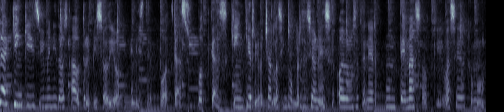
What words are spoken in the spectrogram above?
Hola Kinkis, bienvenidos a otro episodio en este podcast, podcast Kinky Río Charlas sin Conversaciones. Hoy vamos a tener un temazo que va a ser como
